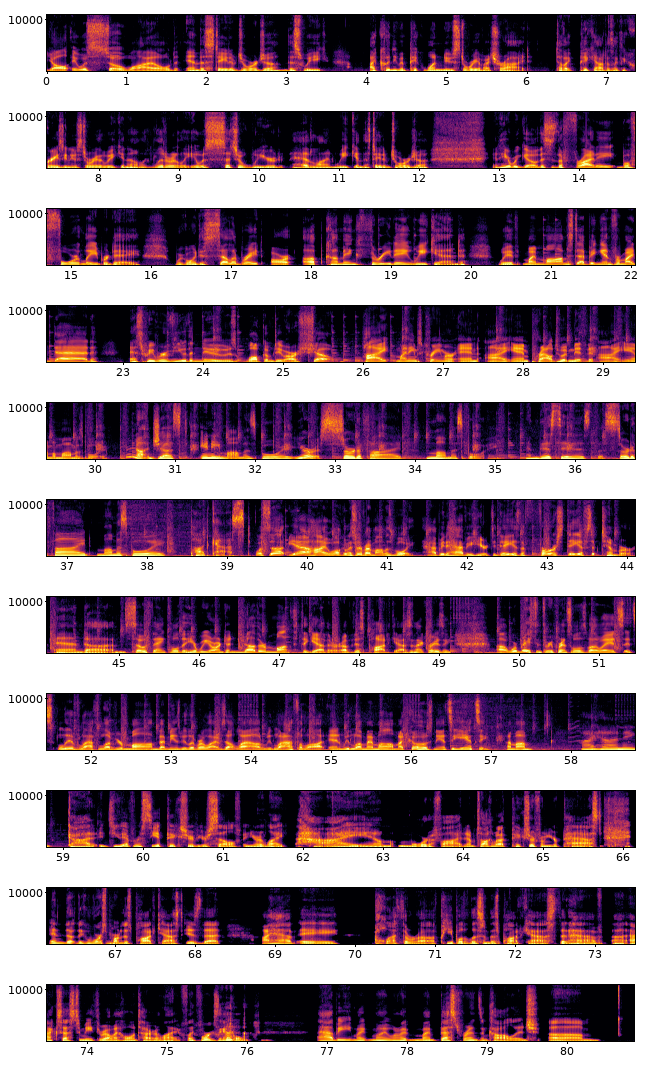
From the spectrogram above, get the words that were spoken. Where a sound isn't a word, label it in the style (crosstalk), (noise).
Y'all, it was so wild in the state of Georgia this week. I couldn't even pick one news story if I tried to like pick out as like the crazy news story of the week, you know? Like literally, it was such a weird headline week in the state of Georgia. And here we go. This is the Friday before Labor Day. We're going to celebrate our upcoming three day weekend with my mom stepping in for my dad as we review the news. Welcome to our show. Hi, my name's Kramer, and I am proud to admit that I am a mama's boy. You're not just any mama's boy, you're a certified mama's boy. And this is the Certified Mama's Boy podcast. What's up? Yeah, hi. Welcome to Certified Mama's Boy. Happy to have you here. Today is the first day of September, and uh, I'm so thankful that here we are into another month together of this podcast. Isn't that crazy? Uh, we're based in three principles, by the way. It's it's live, laugh, love your mom. That means we live our lives out loud, we laugh a lot, and we love my mom, my co-host Nancy Yancey. Hi, mom. Hi, honey. God, do you ever see a picture of yourself and you're like, I am mortified? And I'm talking about a picture from your past. And the, the worst part of this podcast is that I have a plethora of people that listen to this podcast that have uh, access to me throughout my whole entire life. Like, for example, (laughs) Abby, my, my, one of my, my best friends in college, um,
